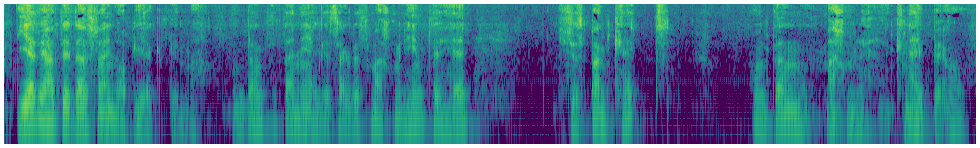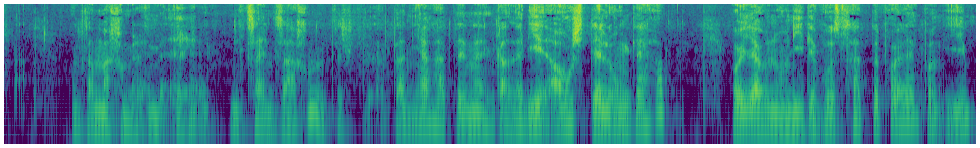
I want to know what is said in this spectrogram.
Und jeder hatte das für ein Objekt gemacht. Und dann hat Daniel gesagt, das macht man hinterher, dieses Bankett, und dann machen wir eine Kneipe auf. Und dann machen wir äh, mit seinen Sachen. Daniel hatte eine Galerieausstellung gehabt, wo ich auch noch nie gewusst hatte vorher von ihm.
